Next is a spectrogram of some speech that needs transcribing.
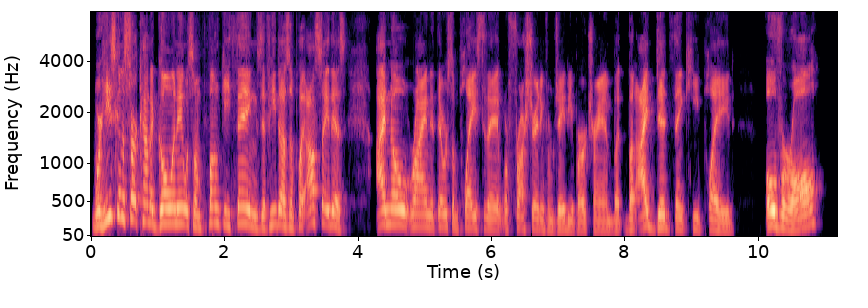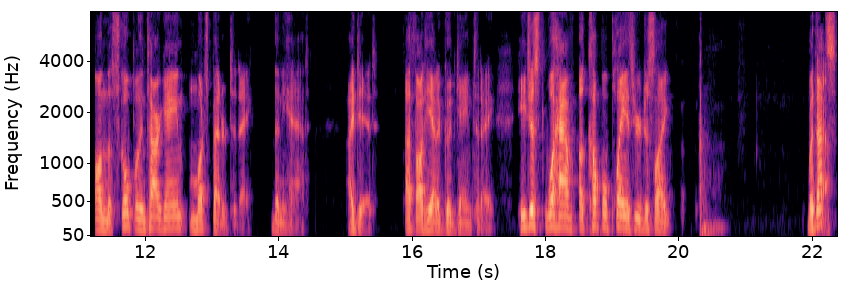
where he's going to start kind of going in with some funky things if he doesn't play i'll say this i know ryan that there were some plays today that were frustrating from jd bertrand but but i did think he played overall on the scope of the entire game much better today than he had i did i thought he had a good game today he just will have a couple plays you're just like but that's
